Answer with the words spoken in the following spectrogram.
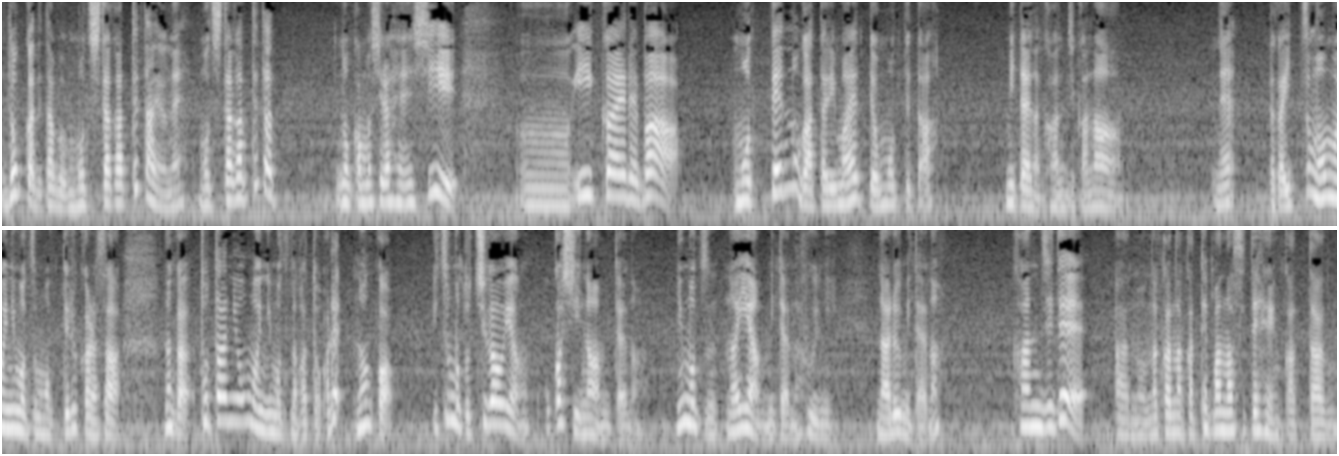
どっかで多分持ちたがってたんよね。持ちたがってたのかもしらへんしうん言い換えれば持ってんのが当たり前って思ってた？みたいな感じかな。ね。だからいつも重い荷物持ってるからさなんか途端に重い荷物なかった。らあれ？なんかいつもと違うやん。おかしいなみたいな。荷物ないやんみたいな風になるみたいな。感じであのなかなか手放せてへんかったん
